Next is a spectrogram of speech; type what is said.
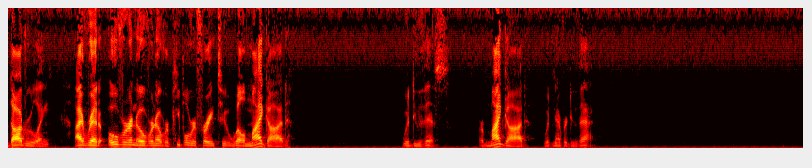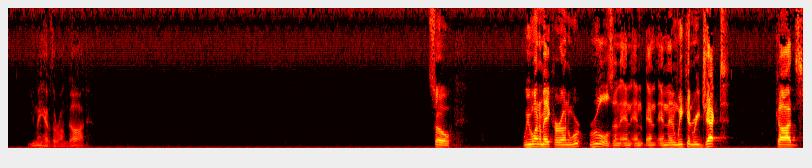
Dobbs ruling, I've read over and over and over people referring to, well, my God would do this, or my God would never do that. You may have the wrong God. So we want to make our own w- rules, and, and, and, and then we can reject God's,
